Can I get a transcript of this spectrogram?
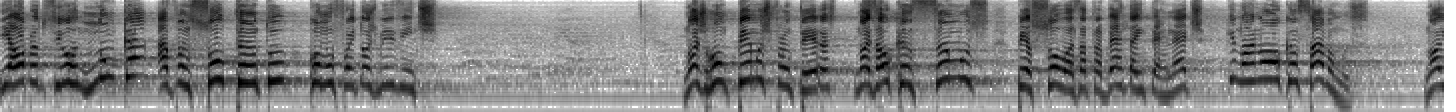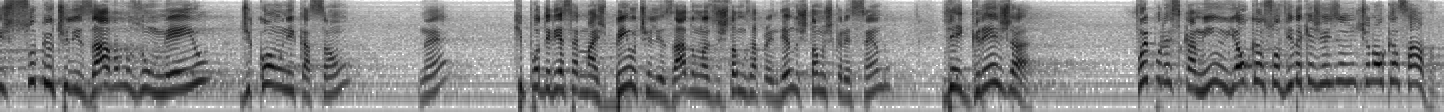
E a obra do Senhor nunca avançou tanto como foi 2020. Nós rompemos fronteiras, nós alcançamos pessoas através da internet que nós não alcançávamos. Nós subutilizávamos um meio de comunicação, né, que poderia ser mais bem utilizado. Nós estamos aprendendo, estamos crescendo, e a igreja foi por esse caminho e alcançou vida que às vezes a gente não alcançava.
